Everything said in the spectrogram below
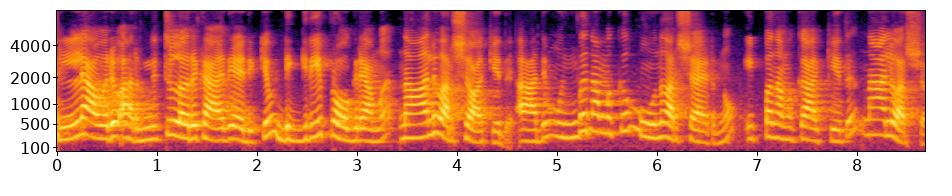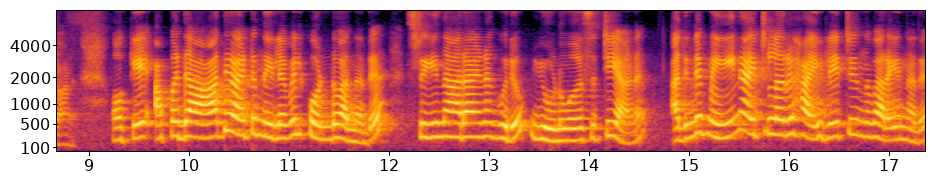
എല്ലാവരും അറിഞ്ഞിട്ടുള്ള ഒരു കാര്യമായിരിക്കും ഡിഗ്രി പ്രോഗ്രാം നാല് വർഷമാക്കിയത്. ആദ്യം മുൻപ് നമുക്ക് മൂന്ന് വർഷമായിരുന്നു ഇപ്പം നമുക്ക് ആക്കിയത് നാല് വർഷമാണ്. ഓക്കെ അപ്പോൾ ഇത് ആദ്യമായിട്ട് നിലവിൽ കൊണ്ടുവന്നത് ശ്രീനാരായണ ഗുരു യൂണിവേഴ്സിറ്റിയാണ്. അതിന്റെ മെയിൻ ആയിട്ടുള്ള ഒരു ഹൈലൈറ്റ് എന്ന് പറയുന്നത്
